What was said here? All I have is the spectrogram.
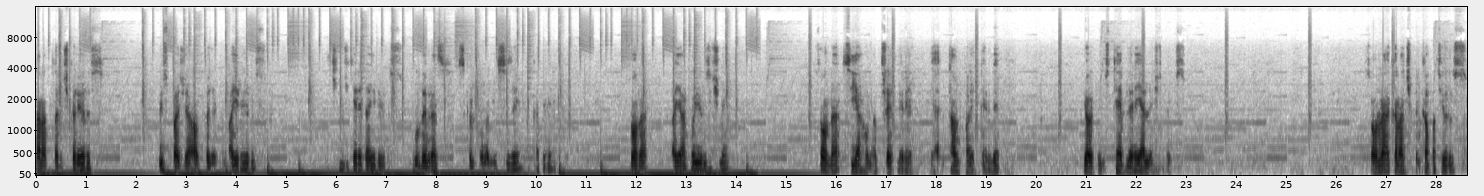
Kanatları çıkarıyoruz. Üst bacağı alt bacaktan ayırıyoruz. İkinci kere de ayırıyoruz. Burada biraz sıkıntı olabilir size. Dikkat edin. Sonra ayağı koyuyoruz içine. Sonra siyah olan threadleri yani tank paletlerini gördüğünüz tablere yerleştiriyoruz. Sonra kanatçıkları kapatıyoruz.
